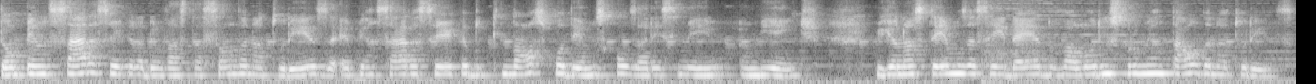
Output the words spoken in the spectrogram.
Então, pensar acerca da devastação da natureza é pensar acerca do que nós podemos causar esse meio ambiente, porque nós temos essa ideia do valor instrumental da natureza.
